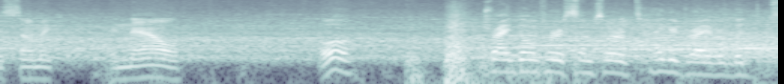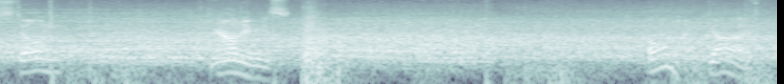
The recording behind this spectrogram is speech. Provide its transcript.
The stomach. And now, oh, tried going for some sort of tiger driver, but Stone counters. Oh my god.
